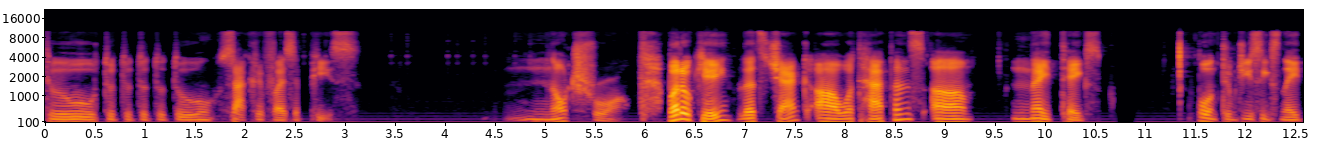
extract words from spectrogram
to to to to to, to sacrifice a piece not sure. But okay, let's check uh, what happens. Uh, knight takes pawn to g6, knight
